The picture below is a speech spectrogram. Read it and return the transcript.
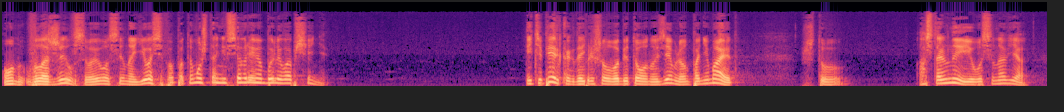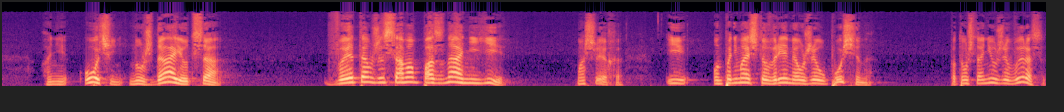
он вложил в своего сына Иосифа, потому что они все время были в общении – и теперь, когда пришел в обетованную землю, он понимает, что остальные его сыновья, они очень нуждаются в этом же самом познании Машеха. И он понимает, что время уже упущено. Потому что они уже выросли.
